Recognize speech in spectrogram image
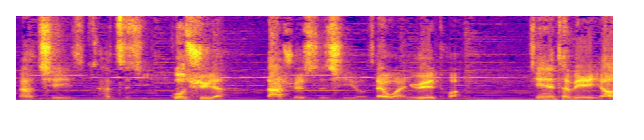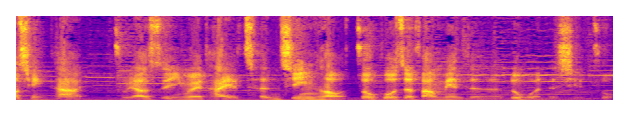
那其实他自己过去啊大学时期有在玩乐团，今天特别邀请他，主要是因为他也曾经哈做过这方面的论文的写作。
